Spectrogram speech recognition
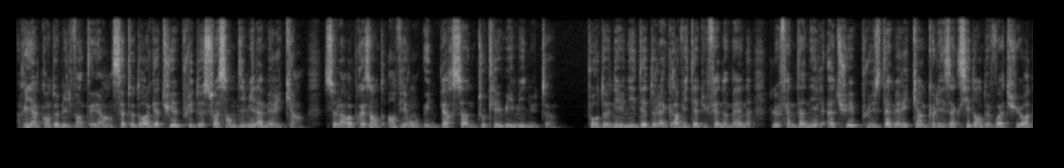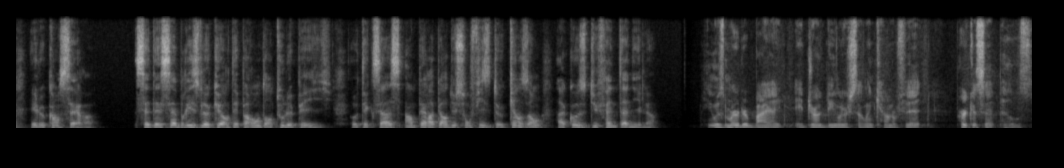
Rien qu'en 2021, cette drogue a tué plus de 70 000 Américains. Cela représente environ une personne toutes les 8 minutes. Pour donner une idée de la gravité du phénomène, le fentanyl a tué plus d'Américains que les accidents de voiture et le cancer. Ces décès brisent le cœur des parents dans tout le pays. Au Texas, un père a perdu son fils de 15 ans à cause du fentanyl. He was murdered by a, a drug dealer selling counterfeit Percocet pills.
